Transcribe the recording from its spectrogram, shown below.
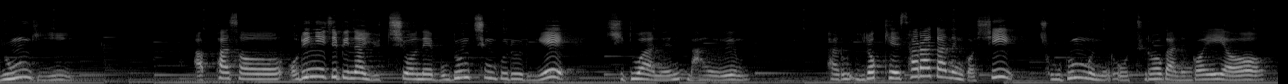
용기, 아파서 어린이집이나 유치원에 못 온 친구를 위해 기도하는 마음, 바로 이렇게 살아가는 것이 좁은 문으로 들어가는 거예요.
